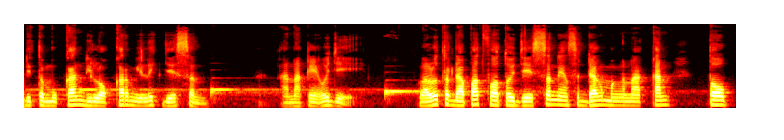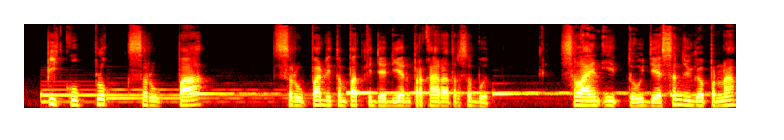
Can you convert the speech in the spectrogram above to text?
ditemukan di loker milik Jason, anaknya OJ. Lalu terdapat foto Jason yang sedang mengenakan topi kupluk serupa serupa di tempat kejadian perkara tersebut. Selain itu, Jason juga pernah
